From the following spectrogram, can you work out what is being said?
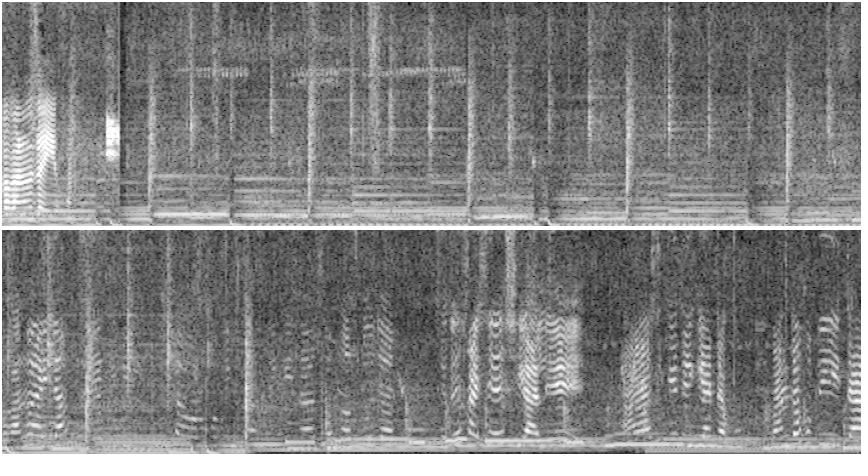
বাগানে যাই এখন। বান্ধাকপি তা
